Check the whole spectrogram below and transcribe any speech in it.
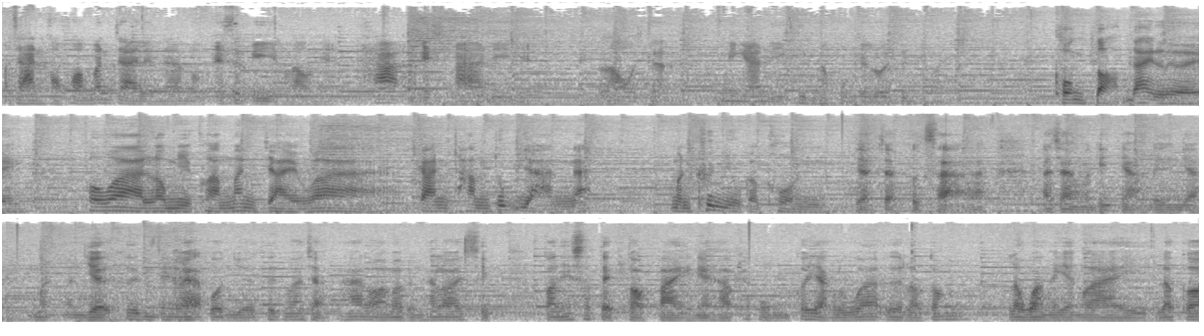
อาจารย์ขอความมั่นใจเลยนะแบบ SME องเราเนี่ยถ้า HR ดีเนี่ยเราจะมีงานดีขึ้นแล้วผมจะรวยขึ้นใช่ไหม คงตอบได้เลย เพราะว่าเรามีความมั่นใจว่าการทำทุกอย่างนะ มันขึ้นอยู่กับคน อยากจะปรึกษาอาจารย์บัณฑิตอย่างหนึ่งอยากมันมันเยอะขึ้นใช่ไหมครับคนเยอะขึ้นว่าจาก 500 มาเป็น 510 ตอนนี้สเต็ปต่อไปเนี่ยครับผมก็อยากรู้ว่าเออเราต้องระวังอย่างไร แล้วก็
